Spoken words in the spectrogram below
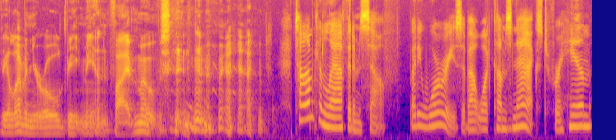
the 11 year old beat me in five moves. Tom can laugh at himself, but he worries about what comes next for him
